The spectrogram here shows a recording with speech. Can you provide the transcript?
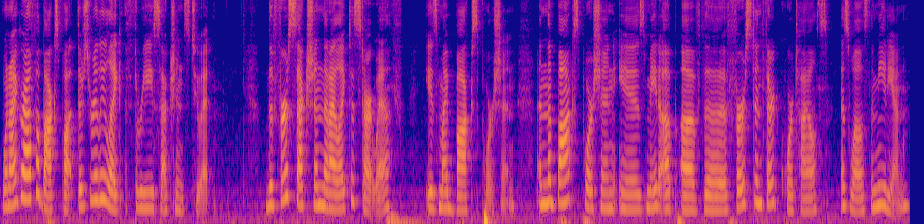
When I graph a box plot, there's really like three sections to it. The first section that I like to start with is my box portion. And the box portion is made up of the first and third quartiles as well as the median.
